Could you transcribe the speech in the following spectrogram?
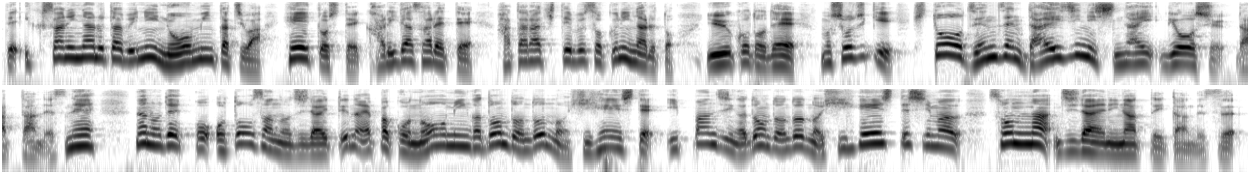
で、戦になるたびに農民たちは兵として借り出されて働き手不足になるということで、もう正直人を全然大事にしない領主だったんですね。なので、こうお父さんの時代っていうのはやっぱこう農民がどんどんどんどん疲弊して、一般人がどんどんどんどん疲弊してしまう、そんな時代になっていたんです。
